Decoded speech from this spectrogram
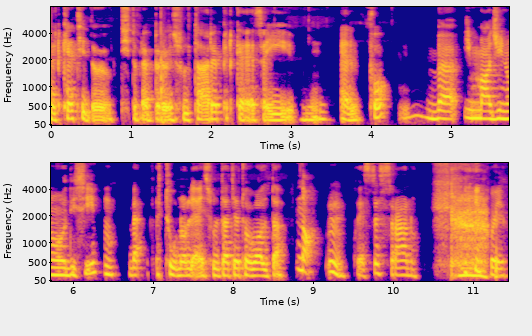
perché ti, dov- ti dovrebbero insultare? Perché sei elfo? Beh, immagino di sì. Mm, beh, tu non li hai insultati a tua volta. No, Mm, questo è strano. Io.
